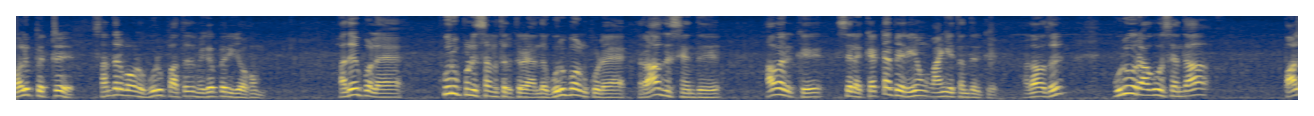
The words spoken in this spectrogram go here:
வலுப்பெற்று சந்திரபவனை குரு பார்த்தது மிகப்பெரிய யோகம். அதே போல் பூர்வ புண்ணிய இருக்கிற அந்த குருபவன் கூட ராகு சேர்ந்து அவருக்கு சில கெட்ட பேரையும் வாங்கி தந்திருக்கு. அதாவது குரு ராகு சேர்ந்தால் பல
